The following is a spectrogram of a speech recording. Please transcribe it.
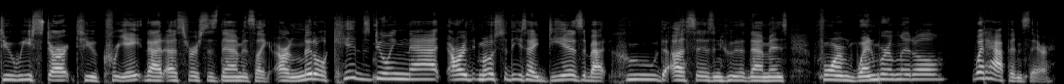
do we start to create that us versus them? Is like, are little kids doing that? Are most of these ideas about who the us is and who the them is formed when we're little? What happens there?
